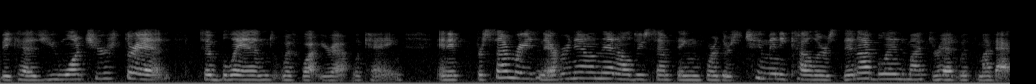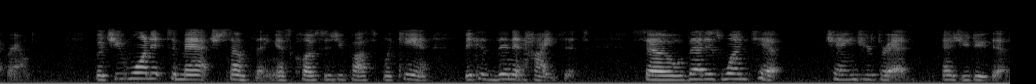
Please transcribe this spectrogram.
because you want your thread to blend with what you're appliquing. And if for some reason every now and then I'll do something where there's too many colors, then I blend my thread with my background. But you want it to match something as close as you possibly can because then it hides it. So that is one tip. Change your thread as you do this.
